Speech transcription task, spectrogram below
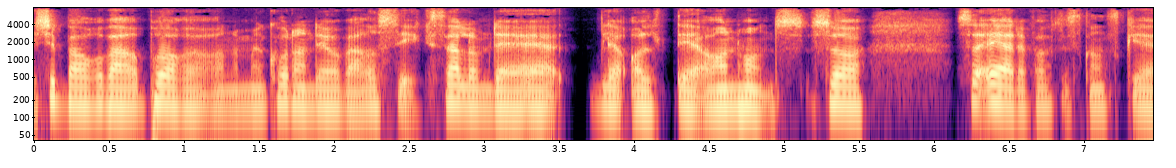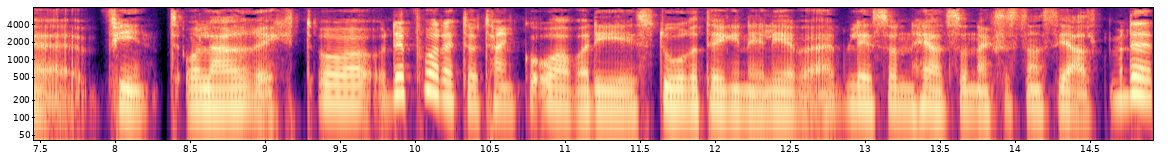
ikke bare å være pårørende, men hvordan det er å være syk. Selv om det er, blir alltid annenhånds, så, så er det faktisk ganske fint og lærerikt. Og, det får deg til å tenke over de store tingene i livet. Det blir sånn helt sånn eksistensielt. Men det,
